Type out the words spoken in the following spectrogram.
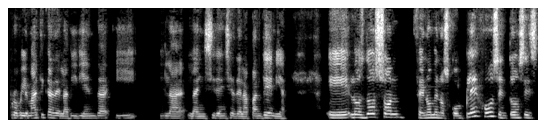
problemática de la vivienda y la, incidencia de la pandemia. Eh, los dos son fenómenos complejos, entonces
